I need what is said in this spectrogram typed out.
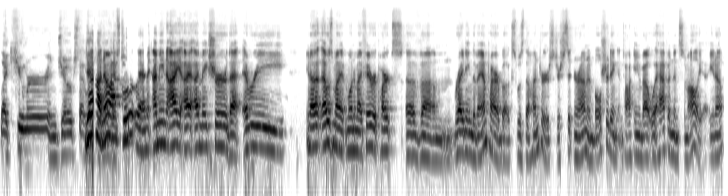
like humor and jokes that? Yeah, like, no, have, like, absolutely. I mean, I mean, I, I I make sure that every you know that, that was my one of my favorite parts of um, writing the vampire books was the hunters just sitting around and bullshitting and talking about what happened in Somalia. You know.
